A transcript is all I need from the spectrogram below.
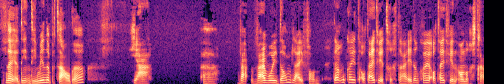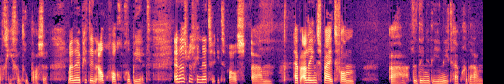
nou ja, die, die minder betaalden. Ja, uh, waar, waar word je dan blij van? Dan kan je het altijd weer terugdraaien. Dan kan je altijd weer een andere strategie gaan toepassen. Maar dan heb je het in elk geval geprobeerd. En dat is misschien net zoiets als: um, heb alleen spijt van uh, de dingen die je niet hebt gedaan.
